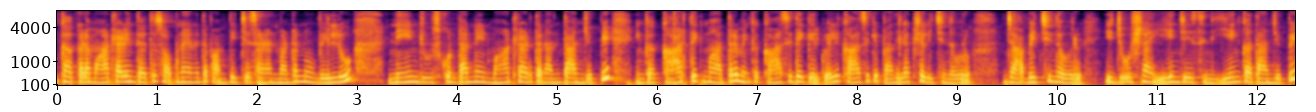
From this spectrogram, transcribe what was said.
ఇంకా అక్కడ మాట్లాడిన తర్వాత స్వప్న పంపించేశాడనమాట నువ్వు వెళ్ళు నేను చూసుకుంటాను నేను మాట్లాడతాను అంతా అని చెప్పి ఇంకా కార్తిక్ మాత్రం ఇంకా కాశీ దగ్గరికి వెళ్ళి కాశీకి పది లక్షలు ఇచ్చింది ఎవరు జాబ్ ఇచ్చింది ఎవరు ఈ జోష్న ఏం చేసింది ఏం కథ అని చెప్పి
